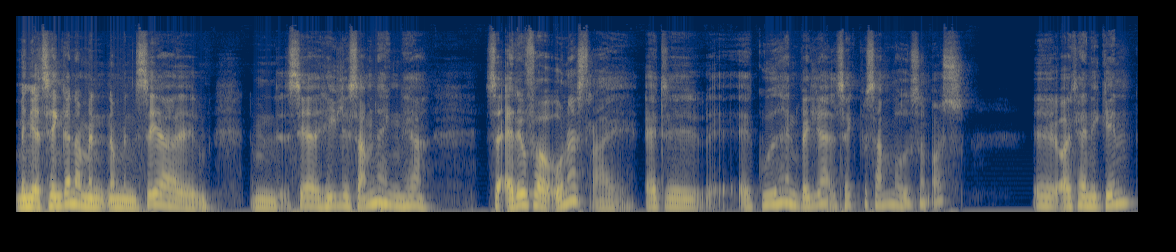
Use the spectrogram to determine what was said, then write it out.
Men jeg tænker, når man, når man, ser, øh, når man ser hele sammenhængen her, så er det jo for at understrege, at, øh, at Gud han vælger altså ikke på samme måde som os. Øh, og at han igen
